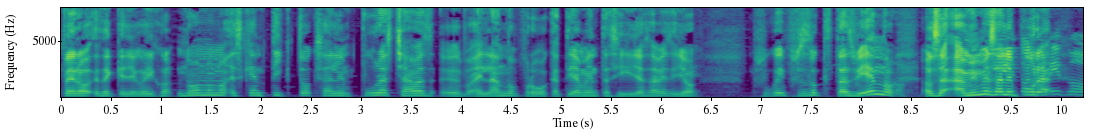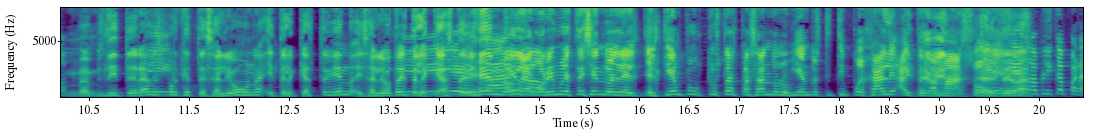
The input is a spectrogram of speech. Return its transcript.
Pero de que llegó y dijo, no, no, no, es que en TikTok salen puras chavas eh, bailando provocativamente así, ya sabes. Y yo, Pues, güey, pues es lo que estás viendo. O sea, a mí me sale pura. algoritmo. Literal, es porque te salió una y te le quedaste viendo, y salió otra y te le quedaste viendo. El algoritmo ya está diciendo el, el- el tiempo, tú estás pasándolo viendo este tipo de jale, ahí te, te va vende. más. Ahí Sí, te va. Eso aplica para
